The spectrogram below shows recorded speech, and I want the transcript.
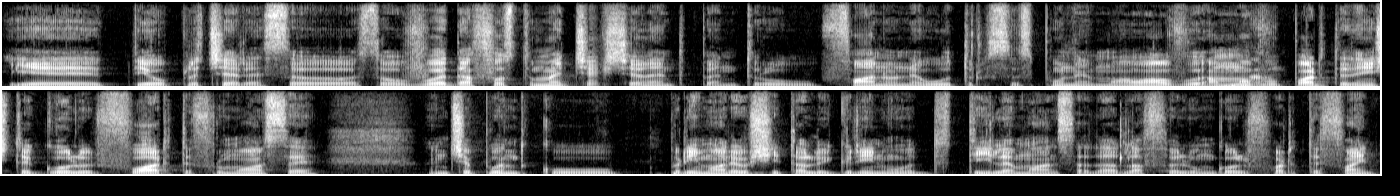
e, e o plăcere să, să o văd. A fost un meci excelent pentru fanul neutru, să spunem. Am avut, am da. avut parte de niște goluri foarte frumoase, începând cu prima reușită a lui Greenwood, Tillemans a dat la fel un gol foarte fain,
